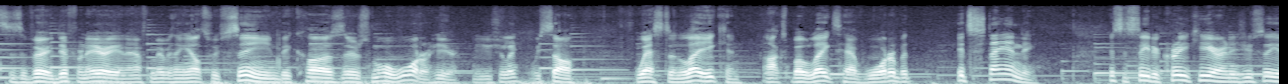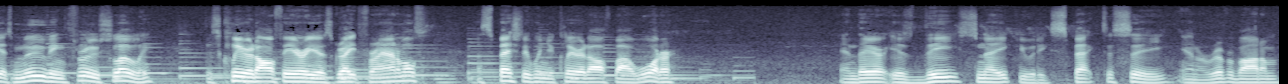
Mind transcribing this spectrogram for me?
This is a very different area now from everything else we've seen because there's more water here usually. We saw Weston Lake and Oxbow Lakes have water, but it's standing. This is Cedar Creek here, and as you see, it's moving through slowly. This cleared off area is great for animals, especially when you clear it off by water. And there is the snake you would expect to see in a river bottom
